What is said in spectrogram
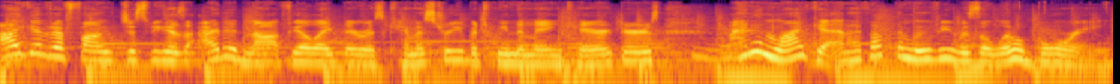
I give it a funk just because I did not feel like there was chemistry between the main characters. Mm-hmm. I didn't like it, and I thought the movie was a little boring.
